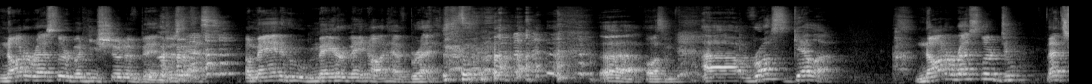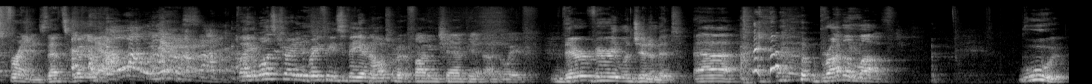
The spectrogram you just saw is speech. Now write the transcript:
not a wrestler, but he should have been. Just a man who may or may not have breasts. Uh, awesome. Uh, Ross Geller. Not a wrestler. Do that's friends. That's good. Yeah. Oh, yes! But he was training briefly to be an Ultimate Fighting Champion, I believe. They're very legitimate. Uh, Brother Love. Ooh,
